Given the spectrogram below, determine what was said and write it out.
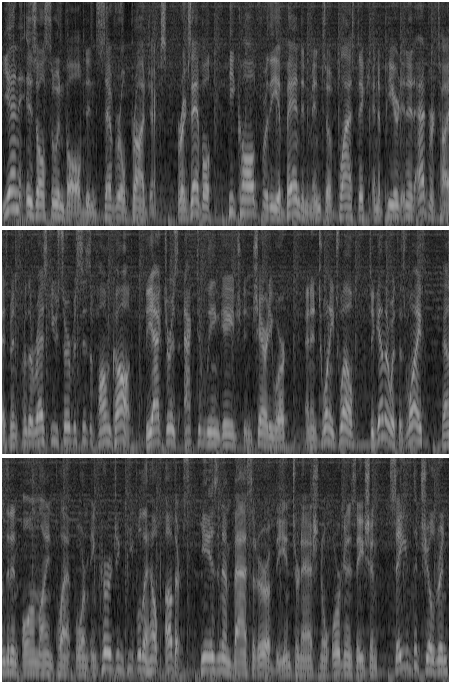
Yen is also involved in several projects. For example, he called for the abandonment of plastic and appeared in an advertisement for the rescue services of Hong Kong. The actor is actively engaged in charity work and in 2012, together with his wife, founded an online platform encouraging people to help others. He is an ambassador of the international organization Save the Children.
